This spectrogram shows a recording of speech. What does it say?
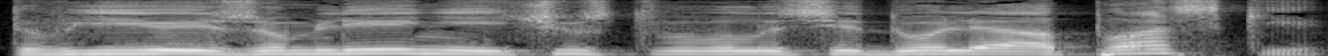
то в ее изумлении чувствовалась и доля опаски,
